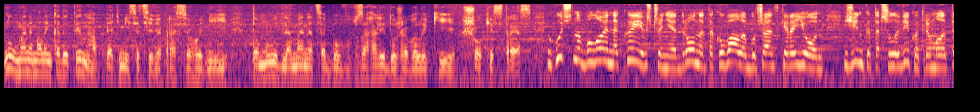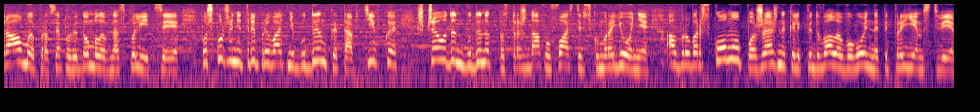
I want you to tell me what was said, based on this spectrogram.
ну, у мене маленька дитина, 5 місяців якраз сьогодні. І тому для мене це був взагалі дуже великий шок і стрес. Гучно було і на Київщині. Дрони атакували Бучанський район. Жінка та чоловік отримали травми. Про це повідомили в Нацполіції. Пошкоджені три приватні будинки та автівки. Ще один будинок постраждав у Фастівському районі. А в Броварському пожежники ліквідували вогонь на підприємстві.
